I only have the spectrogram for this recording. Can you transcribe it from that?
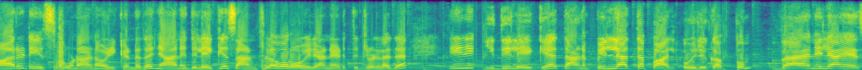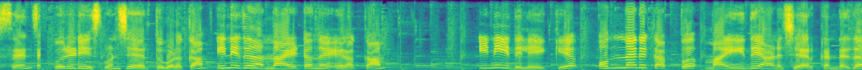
ആറ് ടീസ്പൂണാണ് ഒഴിക്കേണ്ടത്. ഞാൻ ഇതിലേക്ക് സൺഫ്ലവർ ഓയിലാണ് എടുത്തിട്ടുള്ളത്. ഇനി ഇതിലേക്ക് തണുപ്പില്ലാത്ത പാൽ ഒരു കപ്പും വാനില എസൻസ് ഒരു ടീസ്പൂൺ ചേർത്ത് കൊടുക്കാം. ഇനി ഇത് നന്നായിട്ടൊന്ന് ഇളക്കാം. ഇനി ഇതിലേക്ക് ഒന്നര കപ്പ് മൈദയാണ് ചേർക്കേണ്ടത്.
